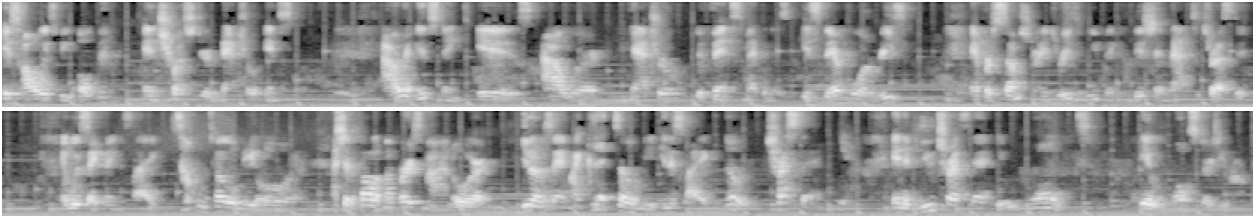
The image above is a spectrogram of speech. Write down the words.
it's always be open and trust your natural instinct. Our instinct is our natural defense mechanism. It's there for a reason. And for some strange reason, we've been conditioned not to trust it. And we'll say things like, something told me, or I should have followed my first mind, or, you know what I'm saying, my gut told me. And it's like, no, trust that. Yeah. And if you trust that, it won't, it won't stir you wrong.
